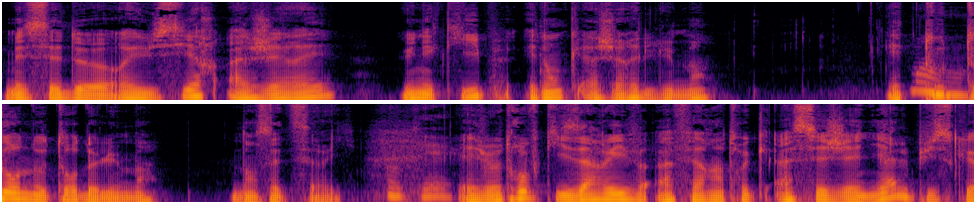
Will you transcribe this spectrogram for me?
mais c'est de réussir à gérer une équipe et donc à gérer de l'humain. Et tout tourne autour de l'humain dans cette série. Et je trouve qu'ils arrivent à faire un truc assez génial puisque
